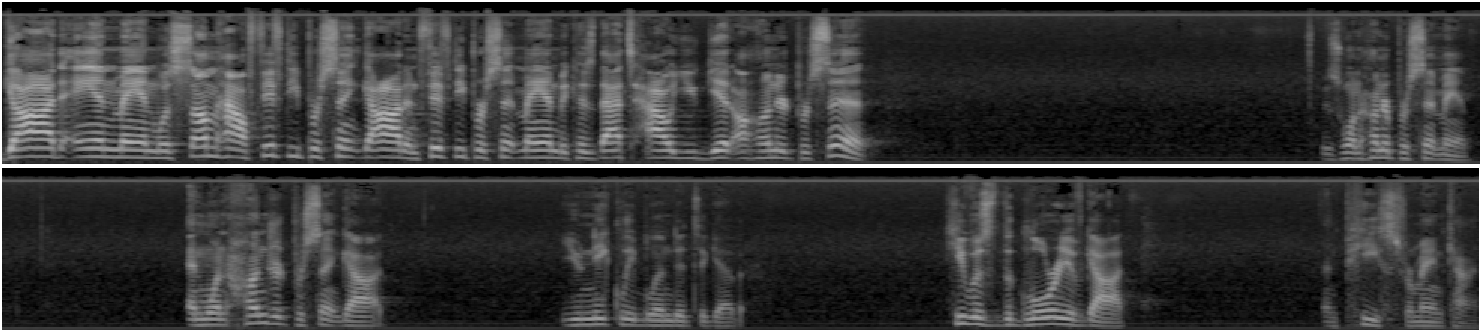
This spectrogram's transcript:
God and man, was somehow 50% God and 50% man because that's how you get 100%. He was 100% man and 100% God, uniquely blended together. He was the glory of God and peace for mankind.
